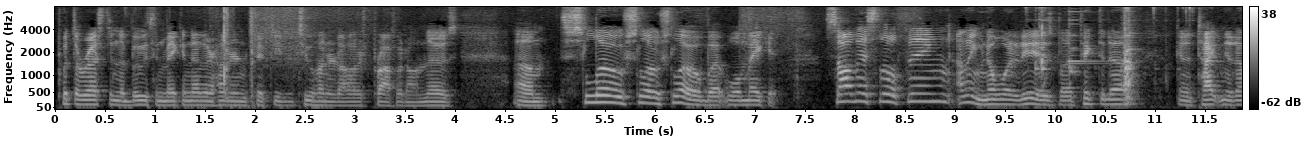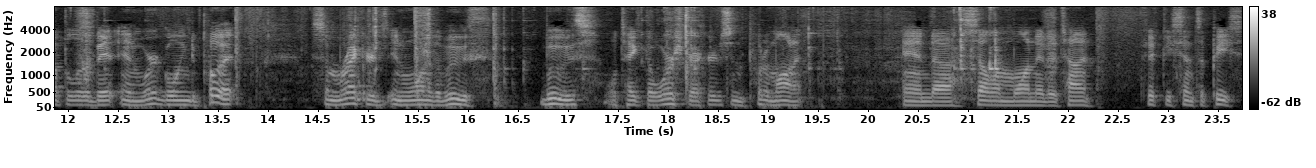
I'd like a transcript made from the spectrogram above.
Put the rest in the booth and make another 150 to 200 dollars profit on those. Um, slow, slow, slow, but we'll make it. Saw this little thing. I don't even know what it is, but I picked it up. Going to tighten it up a little bit, and we're going to put some records in one of the booth booths. We'll take the worst records and put them on it, and uh, sell them one at a time. 50 cents a piece.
